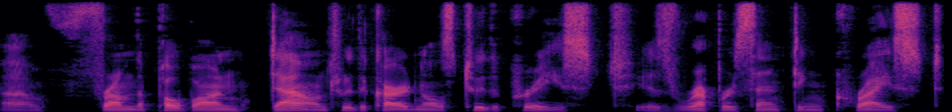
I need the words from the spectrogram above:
um, from the Pope on down through the cardinals to the priest is representing Christ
